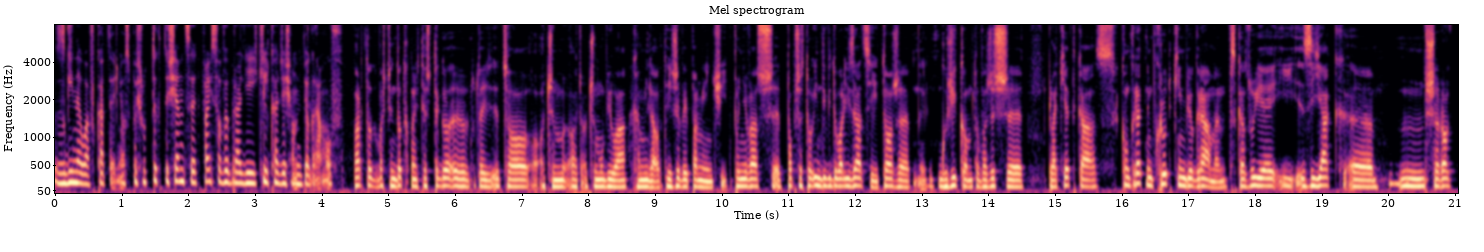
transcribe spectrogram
zginęła w Katyniu. Spośród tych tysięcy państwo wybrali kilkadziesiąt biogramów. Warto właśnie dotknąć też tego e, tutaj, co, o, czym, o, o czym mówiła Kamila, o tej żywej pamięci, ponieważ e, poprzez tą indywidualizację i to, że guzikom towarzyszy plakietka z konkretnym, krótkim biogramem, wskazuje i z jak e, szerokim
